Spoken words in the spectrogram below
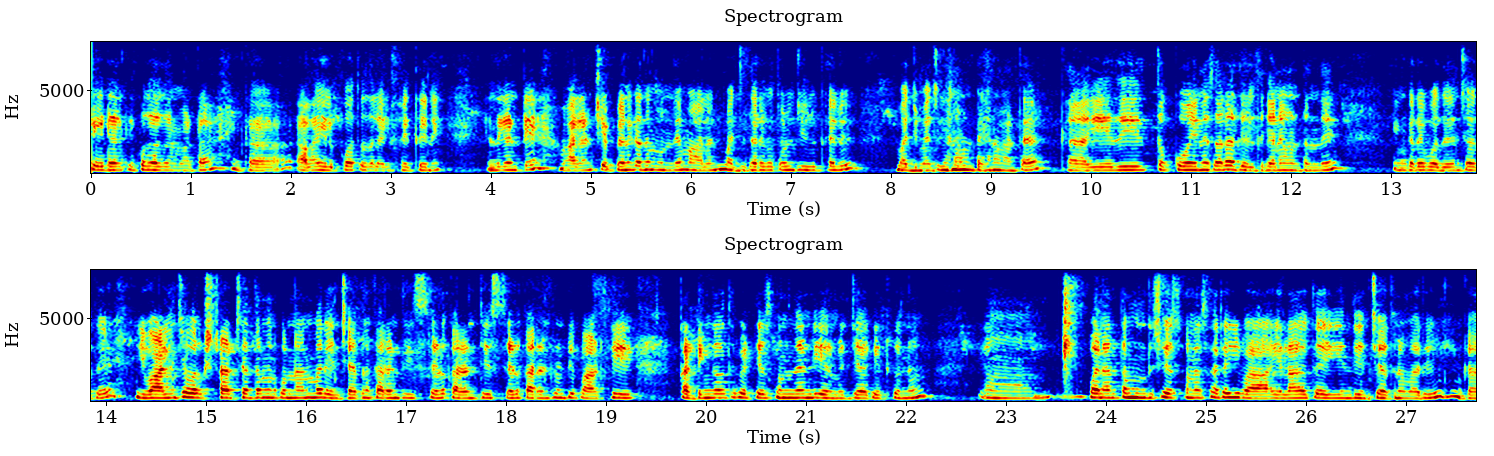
చేయడానికి కుదరదు అనమాట ఇంకా అలా వెళ్ళిపోతుంది లైఫ్ అయితేనే. ఎందుకంటే వాళ్ళని చెప్పాను కదా ముందే మాలని మధ్యతరగతి వాళ్ళ జీవితాలు మధ్య మధ్యగానే ఉంటాయి అన్నమాట ఏది తక్కువ అయినా సరే అది హెల్త్గానే ఉంటుంది. ఇంకా రేపు ఉదయం చదివితే ఇవాళ నుంచి వర్క్ స్టార్ట్ చేద్దాం అనుకున్నాను. మరి ఏం చేతను? కరెంట్ తీస్తాడు కరెంట్ తీస్తాడు. కరెంట్ ఉంటే పాటికి కటింగ్ అయితే పెట్టేసుకుందండి ఎనిమిది జాకెట్లను. పని అంతా ముందు చేసుకున్నా సరే ఇవా ఇలా అయితే అయ్యింది ఏం చేతను మరి. ఇంకా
